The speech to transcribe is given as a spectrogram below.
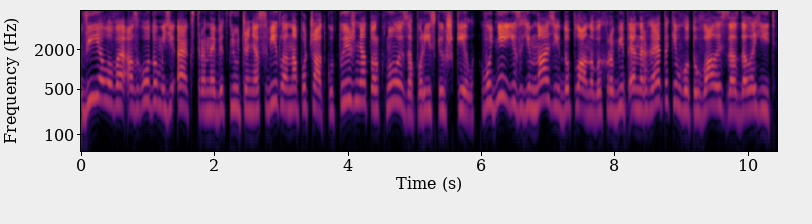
Віялове, а згодом й екстрене відключення світла на початку тижня торкнули запорізьких шкіл. В одній із гімназій до планових робіт енергетиків готувались заздалегідь,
